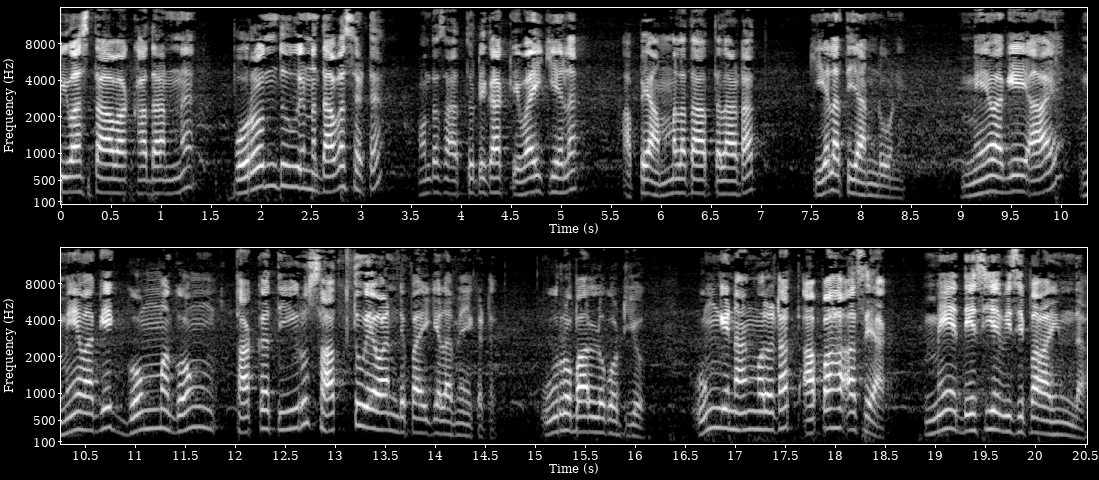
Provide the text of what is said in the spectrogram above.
විවස්ථාවක් හදන්න පොරොන්දු වෙන දවසට හොඳ සත්තු ටිකක් එවයි කියලා අපේ අම්මලා තාත්තලාටත් කියලා තියන්න ඕනේ. මේ වගේ ආය මේ වගේ ගොම්ම ගොම් තක తీරු සත්තු එවන්න එපයි කියලා මේකට. ඌරෝ බල්ලෝ කොටියෝ. උන්ගේ නම් වලටත් අපහාසයක්. මේ 225 හින්දා.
